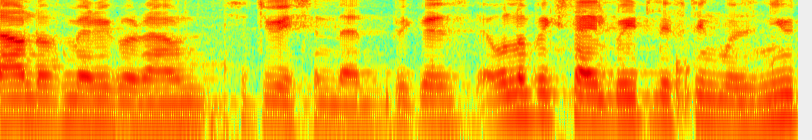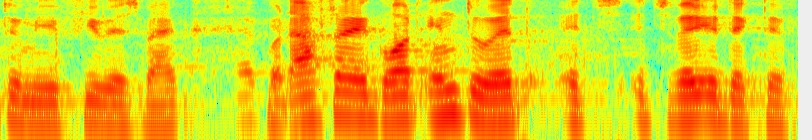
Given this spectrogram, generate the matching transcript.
round of merry-go-round situation then because Olympic style weightlifting was new to me a few years back. But after I got into it, it's it's very addictive.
